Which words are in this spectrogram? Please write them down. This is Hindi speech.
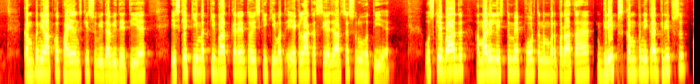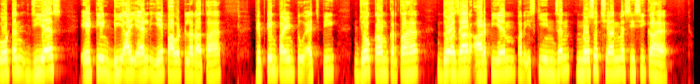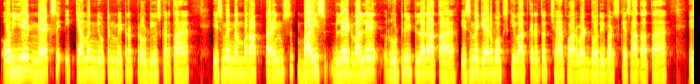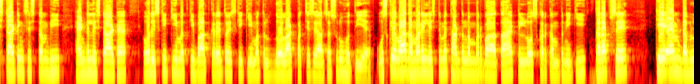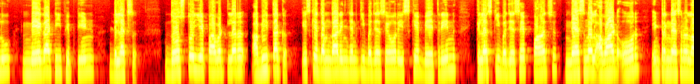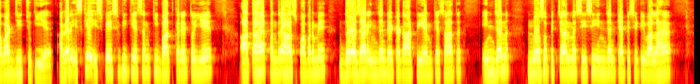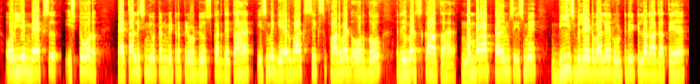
कंपनी आपको फाइनेंस की सुविधा भी देती है। इसके कीमत की बात करें तो इसकी कीमत एक लाख अस्सी हज़ार से शुरू होती है। उसके बाद हमारी लिस्ट में फोर्थ नंबर पर आता है ग्रिप्स कंपनी का Greaves, Cotton G S eighteen D I L ये पावर टिलर आता है। 15.2 एचपी जो काम करता है 2000 आरपीएम पर, इसकी इंजन नौ सीसी का है। और ये मैक्स इक्यावन न्यूटन मीटर प्रोड्यूस करता है। इसमें नंबर ऑफ़ टाइम्स 22 ब्लेड वाले रोटरी टिलर आता है। इसमें गियर बॉक्स की बात करें तो छह फॉरवर्ड दो रिवर्स के साथ आता है। स्टार्टिंग सिस्टम भी हैंडल स्टार्ट है और इसकी कीमत की बात करें तो इसकी कीमत दो लाख पच्चीस हज़ार से शुरू होती है। उसके बाद हमारी लिस्ट में थर्ड नंबर पर आता है किर्लोस्कर कंपनी की तरफ़ से K M W Mega T fifteen deluxe. दोस्तों, ये पावर टिलर अभी तक इसके दमदार इंजन की वजह से और इसके बेहतरीन क्लच की वजह से पाँच नेशनल अवार्ड और इंटरनेशनल अवार्ड जीत चुकी है। अगर इसके स्पेसिफिकेशन की बात करें तो ये आता है 15 हाउस पावर में 2000 इंजन रेटेड आरपीएम के साथ। इंजन नौ सीसी इंजन कैपेसिटी वाला है और ये मैक्स स्टोर 45 न्यूटन मीटर प्रोड्यूस कर देता है। इसमें गियर बॉक्स सिक्स फॉरवर्ड और दो रिवर्स का आता है। नंबर ऑफ़ टाइम्स इसमें 20 ब्लेड वाले रोटरी टिलर आ जाते हैं।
